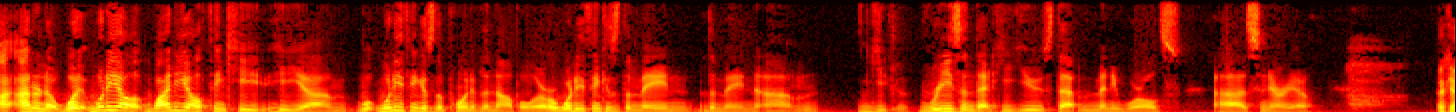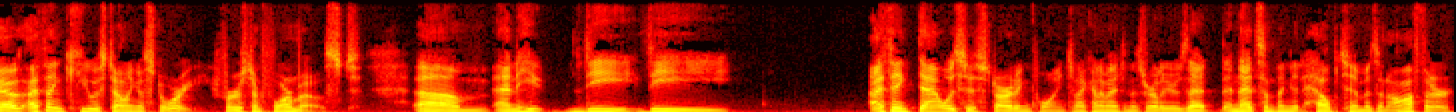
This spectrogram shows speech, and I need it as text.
I, I don't know what what do y'all why do y'all think he he um, what, what do you think is the point of the novel or what do you think is the main the main um, y- reason that he used that many worlds uh, scenario? Okay, I, think he was telling a story first and foremost, um, and he the the. I think that was his starting point, and I kind of mentioned this earlier. Is that and that's something that helped him as an author,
